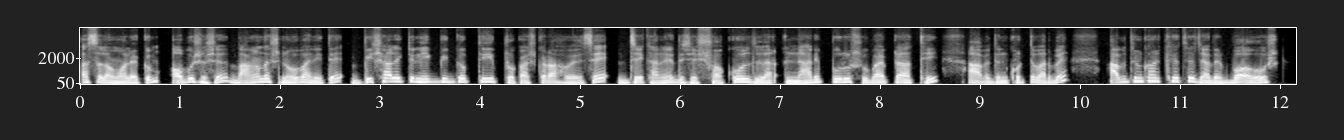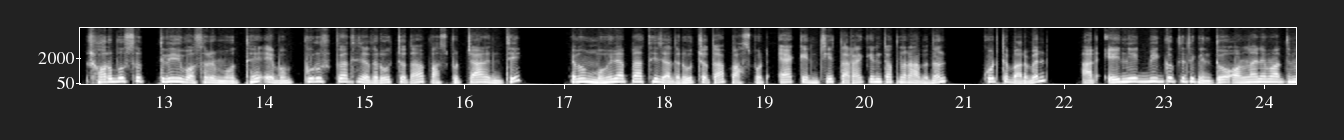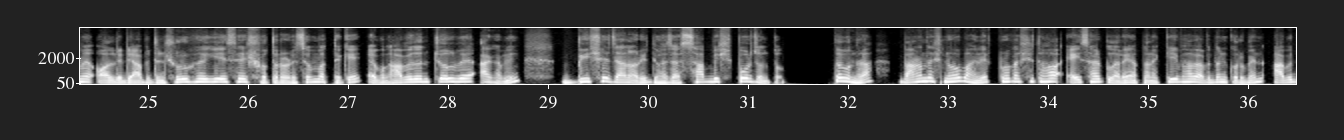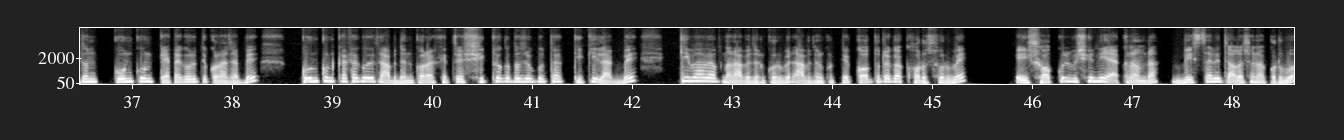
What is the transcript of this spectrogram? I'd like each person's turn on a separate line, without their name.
আসসালামু আলাইকুম। অবশেষে বাংলাদেশ নৌবাহিনীতে বিশাল একটি নিয়োগ বিজ্ঞপ্তি প্রকাশ করা হয়েছে, যেখানে দেশের সকল জেলার নারী পুরুষ উভয় প্রার্থী আবেদন করতে পারবে। আবেদন করার ক্ষেত্রে যাদের বয়স সর্বোচ্চ ত্রিশ বছরের মধ্যে এবং পুরুষ প্রার্থী যাদের উচ্চতা পাসপোর্ট চার ইঞ্চি এবং মহিলা প্রার্থী যাদের উচ্চতা পাসপোর্ট এক ইঞ্চি তারা কিন্তু আপনারা আবেদন করতে পারবেন। আর এই নিয়োগ বিজ্ঞপ্তিতে কিন্তু অনলাইনের মাধ্যমে অলরেডি আবেদন শুরু হয়ে গিয়েছে সতেরো ডিসেম্বর থেকে এবং আবেদন চলবে আগামী বিশে জানুয়ারি দু হাজার ছাব্বিশ পর্যন্ত। তো বন্ধুরা, বাংলাদেশ নৌবাহিনীর প্রকাশিত হওয়া এই সার্কুলারে আপনারা কীভাবে আবেদন করবেন, আবেদন কোন কোন ক্যাটাগরিতে করা যাবে, কোন কোন ক্যাটাগরিতে আবেদন করার ক্ষেত্রে শিক্ষাগত যোগ্যতা কি কি লাগবে, কীভাবে আপনারা আবেদন করবেন, আবেদন করতে কত টাকা খরচ পড়বে, এই সকল বিষয় নিয়ে এখন আমরা বিস্তারিত আলোচনা করব।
